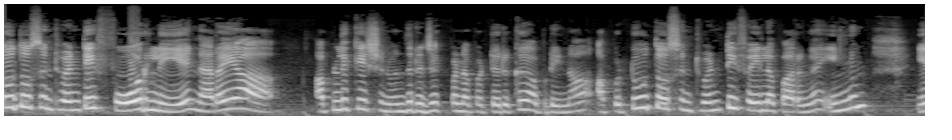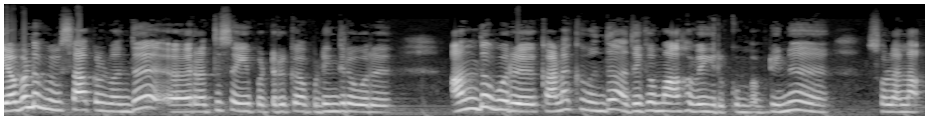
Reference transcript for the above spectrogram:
டூ தௌசண்ட் டுவெண்ட்டி ஃபோர்லேயே நிறையா அப்ளிகேஷன் வந்து ரிஜெக்ட் பண்ணப்பட்டிருக்கு அப்படின்னா அப்போ டூ தௌசண்ட் டுவெண்ட்டி ஃபைவ்ல பாருங்கள் இன்னும் எவ்வளவு விசாக்கள் வந்து ரத்து செய்யப்பட்டிருக்கு அப்படிங்கிற ஒரு அந்த ஒரு கணக்கு வந்து அதிகமாகவே இருக்கும் அப்படின்னு சொல்லலாம்.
